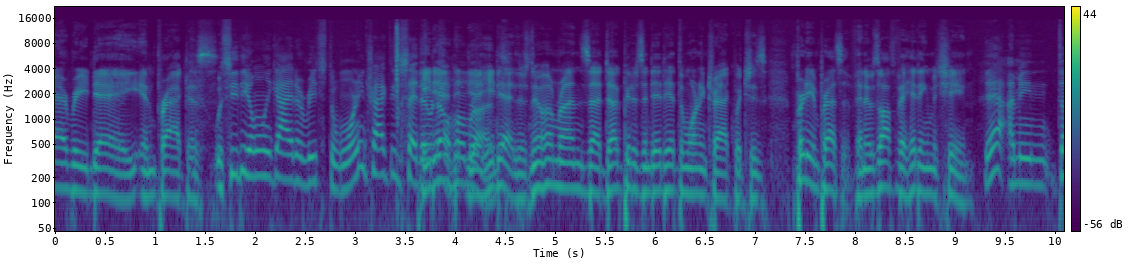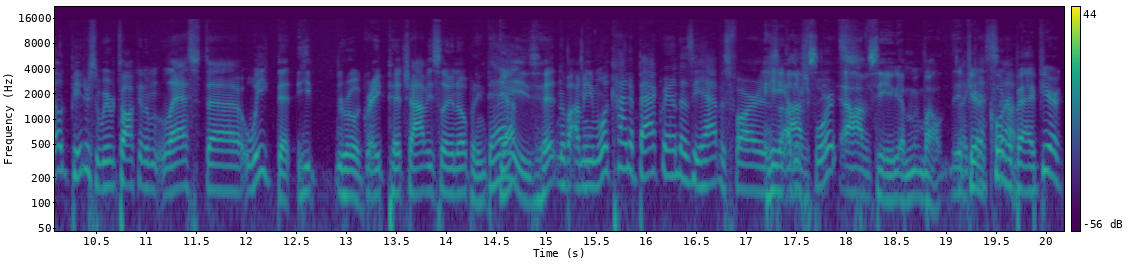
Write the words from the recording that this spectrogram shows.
Every day in practice. Was he the only guy to reach the warning track? Did you say there he were did. no home runs? yeah, runs? he did. There's no home runs. Uh, Doug Pederson did hit the warning track, which is pretty impressive, and it was off of a hitting machine. Yeah, I mean, Doug Pederson, we were talking to him last uh, week that he threw a great pitch, obviously, in opening day. Yeah. He's hitting the I mean, what kind of background does he have as far as He other obviously- sports? Obviously, I mean, well, if I you're a guess so. quarterback, if you're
